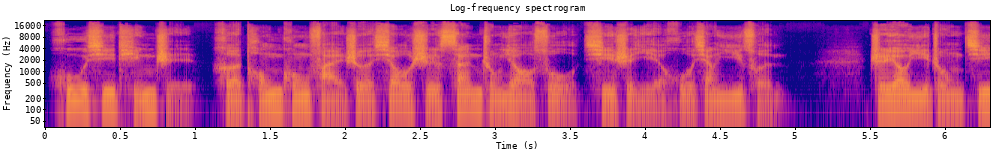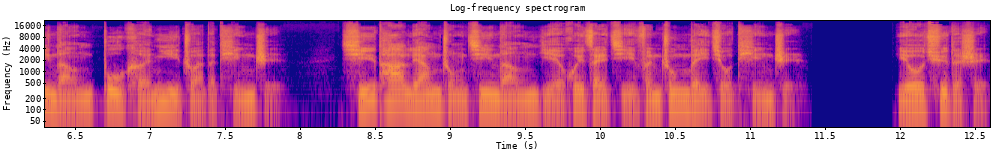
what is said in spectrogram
呼吸停止和瞳孔反射消失三种要素其实也互相依存。只要一种机能不可逆转的停止，其他两种机能也会在几分钟内就停止。有趣的是，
